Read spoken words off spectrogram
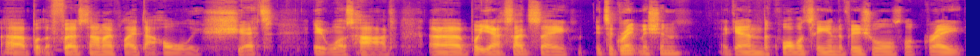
Uh, but the first time I played that, holy shit, it was hard. Uh, but yes, I'd say it's a great mission. Again, the quality and the visuals look great.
